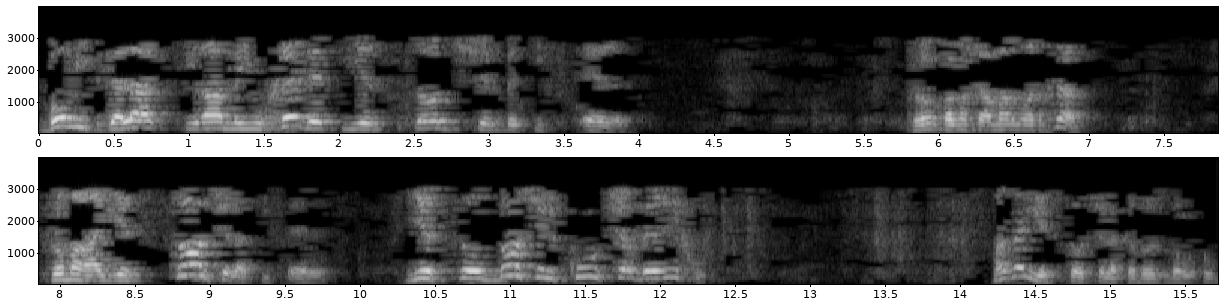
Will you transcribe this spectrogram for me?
בו מתגלה ספירה מיוחדת יסוד שבתפארת. כלומר, כל מה שאמרנו עד עכשיו. כלומר, היסוד של התפארת, יסודו של קודשא בריחו. מה זה היסוד של הקדוש ברוך הוא?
